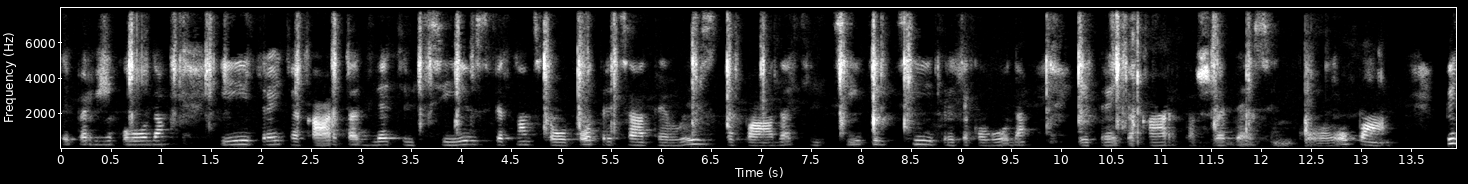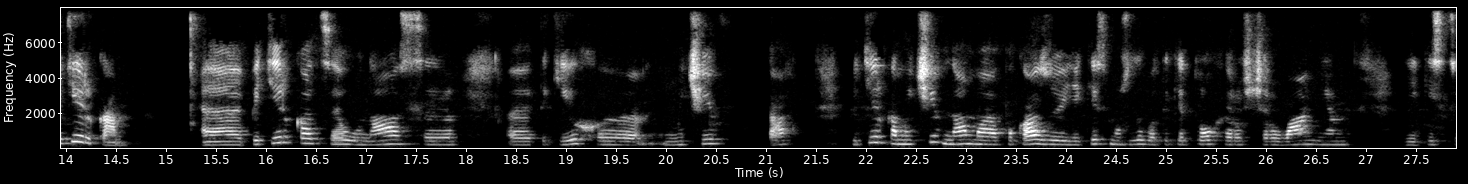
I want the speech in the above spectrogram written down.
тепер вже колода. І третя карта для тільців з 15 по 30 листопада. Тільці, тільці, третя колода. І третя карта шведесенько. Опа. П'ятірка. Е, П'ятірка це у нас е, е, таких мечів. Так? П'ятірка мечів нам е, показує якесь, можливо, таке трохи розчарування, якісь,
